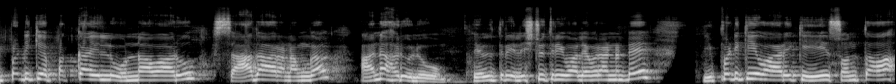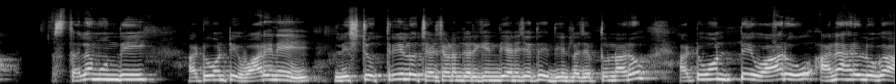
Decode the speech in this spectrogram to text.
ఇప్పటికే పక్కా ఇల్లు ఉన్నవారు సాధారణంగా అనర్హులు. ఎల్ త్రీ లిస్టు త్రీ వాళ్ళు ఎవరంటే ఇప్పటికీ వారికి సొంత స్థలం ఉంది అటువంటి వారిని లిస్టు త్రీలో చేర్చడం జరిగింది అని చెప్పి దీంట్లో చెప్తున్నారు. అటువంటి వారు అనర్హులుగా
